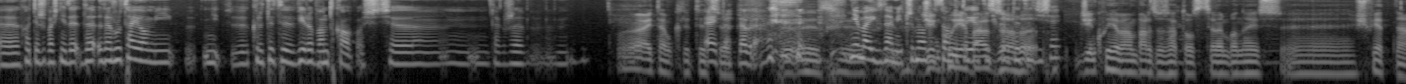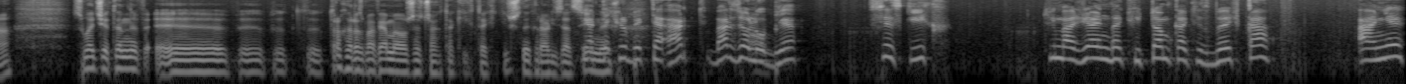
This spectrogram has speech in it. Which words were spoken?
Yy, chociaż właśnie za, za, zarzucają mi ni- krytycy wielowątkowość. Yy, także Ej, tam krytycy. Ej, tak, dobra. E, e, Nie ma ich z nami. Czy może są dziękuję tutaj jacyś bardzo- krytycy dzisiaj? Dziękuję wam bardzo za tą scenę, bo ona jest e, świetna. Słuchajcie, ten, e, e, e, trochę rozmawiamy o rzeczach takich technicznych, Ja realizacyjnych. też lubię teatr, bardzo lubię. Wszystkich. Ci Marzenę, ci Tomka, ci Zbyszka, Anię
